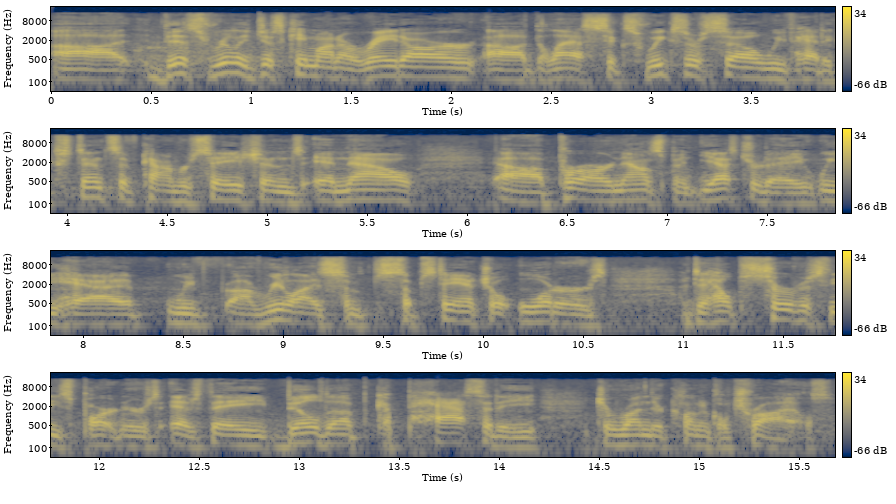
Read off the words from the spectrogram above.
Uh, this really just came on our radar uh, the last six weeks or so. We've had extensive conversations, and now, uh, per our announcement yesterday, we have we've uh, realized some substantial orders to help service these partners as they build up capacity to run their clinical trials.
